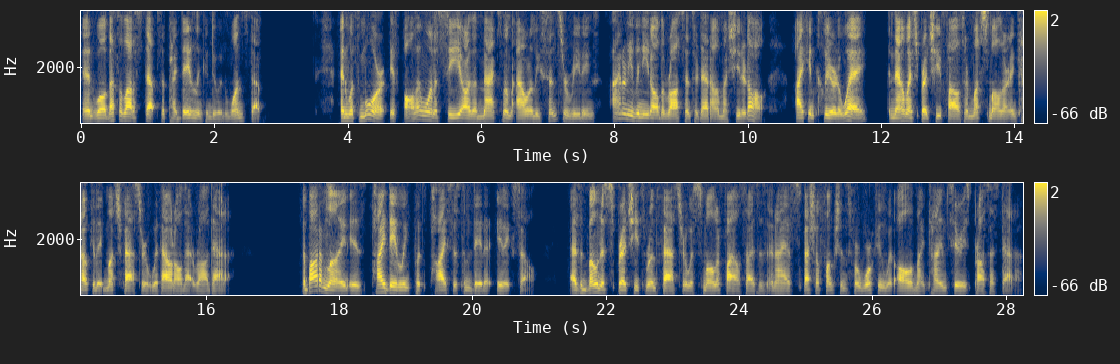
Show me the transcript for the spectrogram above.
And well, that's a lot of steps that PI DataLink can do in one step. And what's more, if all I want to see are the maximum hourly sensor readings, I don't even need all the raw sensor data on my sheet at all. I can clear it away, and now my spreadsheet files are much smaller and calculate much faster without all that raw data. The bottom line is PI DataLink puts PI system data in Excel. As a bonus, spreadsheets run faster with smaller file sizes and I have special functions for working with all of my time series process data.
